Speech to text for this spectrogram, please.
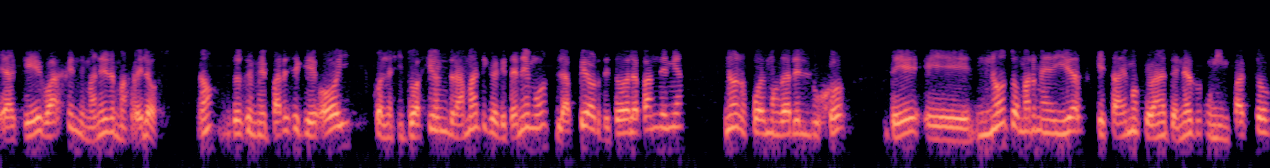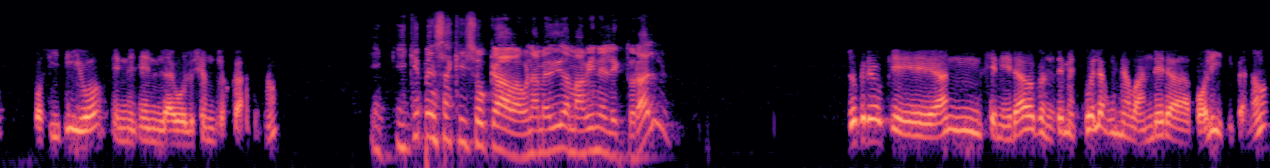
a que bajen de manera más veloz, ¿no? Entonces me parece que hoy, con la situación dramática que tenemos, la peor de toda la pandemia, no nos podemos dar el lujo de eh, no tomar medidas que sabemos que van a tener un impacto positivo en, en la evolución de los casos, ¿no? ¿Y, ¿Y qué pensás que hizo Cava? ¿Una medida más bien electoral? Yo creo que han generado con el tema escuelas una bandera política, ¿no?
